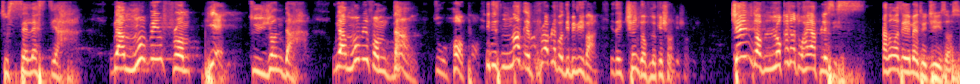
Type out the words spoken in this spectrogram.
to celestial. We are moving from here to yonder. We are moving from down to hope. It is not a problem for the believer. It's a change of location. Change of location to higher places. Can someone say amen to Jesus?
